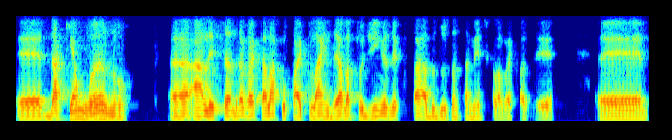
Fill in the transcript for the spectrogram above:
é, daqui a um ano a Alessandra vai estar lá com o pipeline dela todinho executado dos lançamentos que ela vai fazer. É,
